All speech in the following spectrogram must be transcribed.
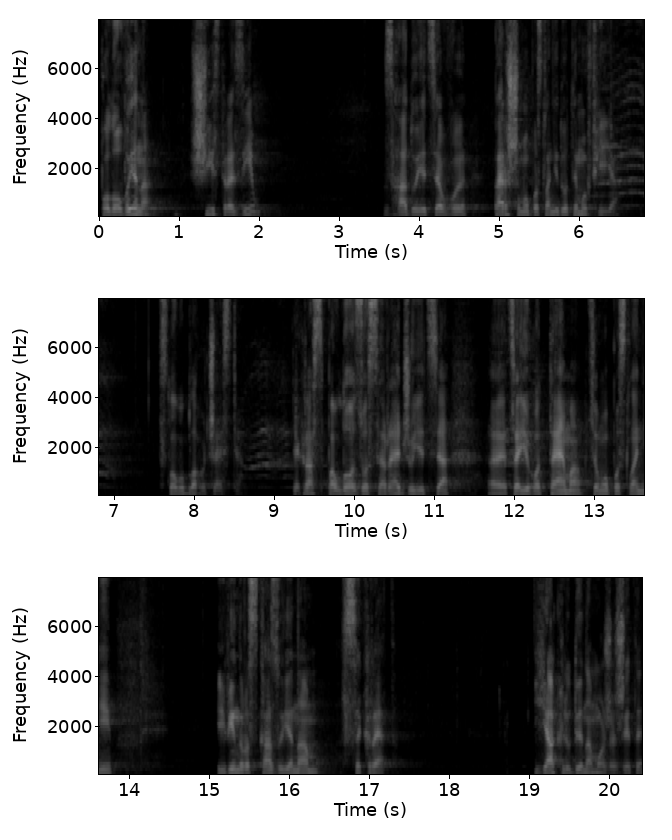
половина шість разів згадується в першому посланні до Тимофія. Слово благочестя. Якраз Павло зосереджується, е, це його тема в цьому посланні, і він розказує нам секрет, як людина може жити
